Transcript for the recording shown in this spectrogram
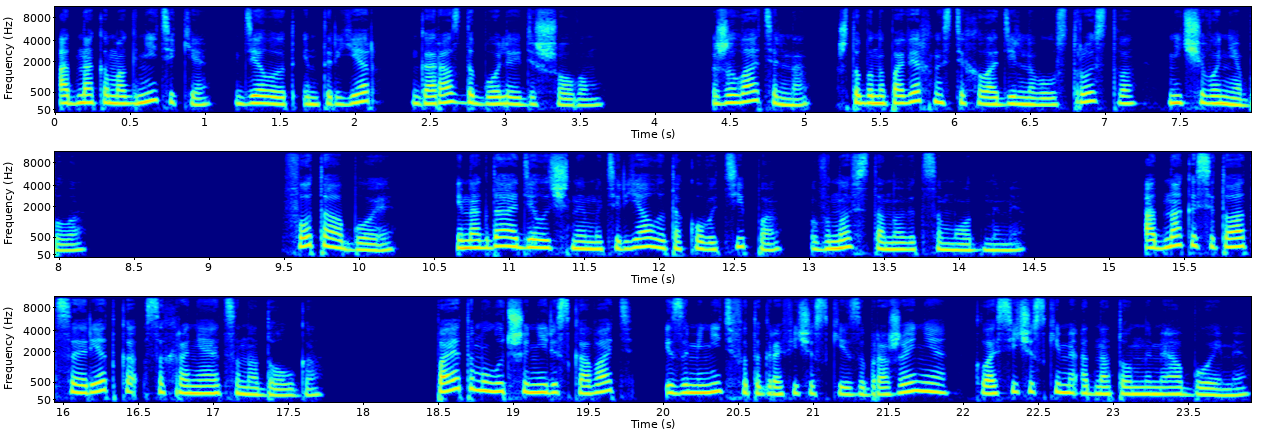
Однако магнитики делают интерьер гораздо более дешевым. Желательно, чтобы на поверхности холодильного устройства ничего не было. Фотообои. Иногда отделочные материалы такого типа вновь становятся модными. Однако ситуация редко сохраняется надолго. Поэтому лучше не рисковать и заменить фотографические изображения классическими однотонными обоями.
